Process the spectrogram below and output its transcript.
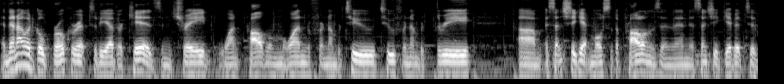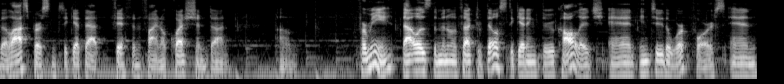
and then I would go broker it to the other kids and trade one problem one for number two, two for number three. Um, essentially, get most of the problems, and then essentially give it to the last person to get that fifth and final question done. Um, for me, that was the minimum effective dose to getting through college and into the workforce. And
